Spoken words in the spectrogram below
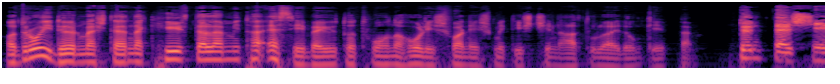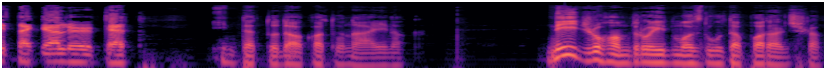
A droid őrmesternek hirtelen, mintha eszébe jutott volna, hol is van és mit is csinál tulajdonképpen. Tüntessétek el őket! intett oda a katonáinak. Négy rohamdroid mozdult a parancsra.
